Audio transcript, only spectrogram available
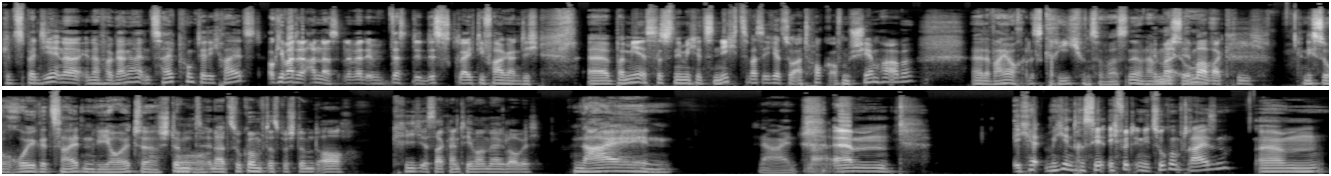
gibt's bei dir in der, in der Vergangenheit einen Zeitpunkt, der dich reizt? Okay, warte, anders. Das, das ist gleich die Frage an dich. Äh, bei mir ist das nämlich jetzt nichts, was ich jetzt so ad hoc auf dem Schirm habe. Äh, da war ja auch alles Krieg und sowas, ne? Und haben immer, so, immer war Krieg. Nicht so ruhige Zeiten wie heute. Stimmt, oh. in der Zukunft ist bestimmt auch Krieg ist da kein Thema mehr, glaube ich. Nein. Nein. Nein. Ähm, ich hätte mich interessiert, ich würde in die Zukunft reisen. Ähm,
